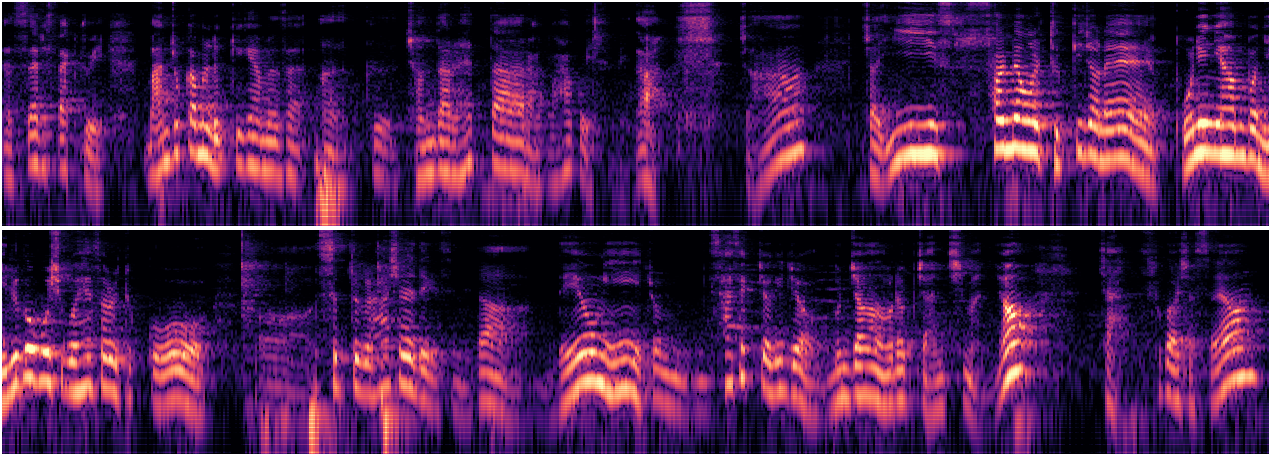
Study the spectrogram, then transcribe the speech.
satisfactory 만족감을 느끼게 하면서 어, 그 전달을 했다라고 하고 있습니다. 자, 자, 이 설명을 듣기 전에 본인이 한번 읽어보시고 해설을 듣고 어, 습득을 하셔야 되겠습니다. 내용이 좀 사색적이죠. 문장은 어렵지 않지만요. 자, 수고하셨어요.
